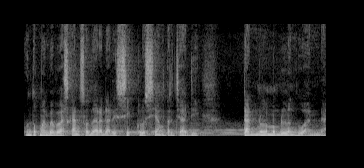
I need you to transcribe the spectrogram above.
untuk membebaskan saudara dari siklus yang terjadi dan membelenggu Anda.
